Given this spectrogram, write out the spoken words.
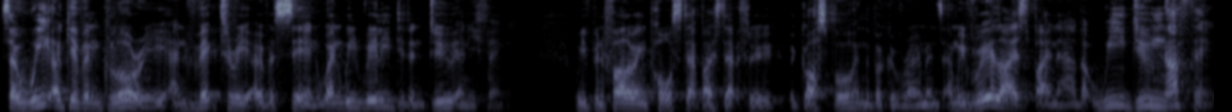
So we are given glory and victory over sin when we really didn't do anything. We've been following Paul step by step through the gospel in the book of Romans, and we've realized by now that we do nothing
